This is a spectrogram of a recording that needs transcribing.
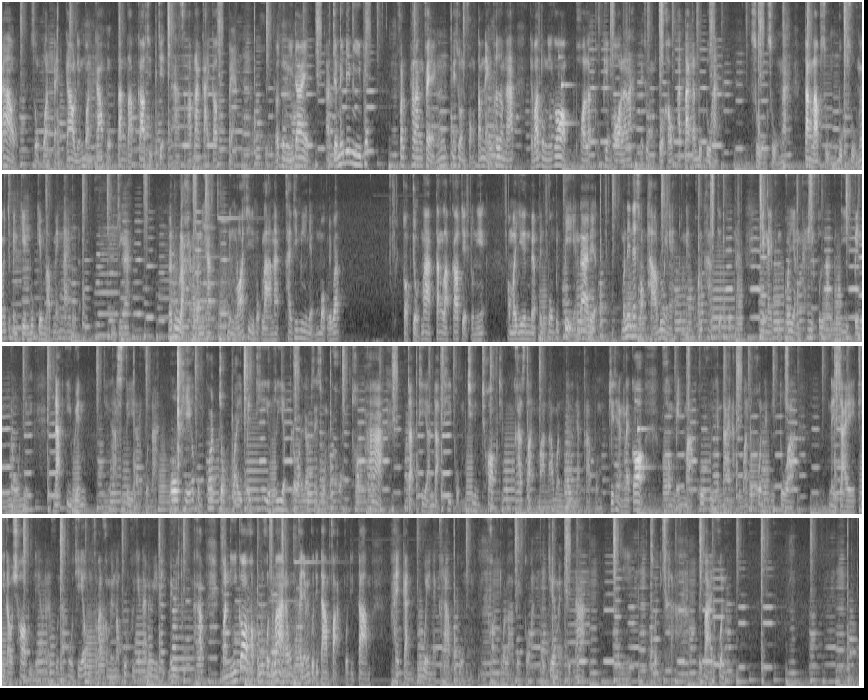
69 ส่งบอล 89 เลี้ยงบอล 96 ตั้งรับ 97 นะฮะ สภาพร่างกาย 98 โอ้โห แล้วตรงนี้ได้อาจจะไม่ได้มีพวกพลังแฝงในส่วนของตำแหน่งเพิ่มนะ แต่ว่าตรงนี้ก็พอละเพียงพอแล้วนะ ในส่วนของตัวเขาอัตราการบุกดูฮะ สูงสูงนะ ตั้งรับสูงบุกสูง ไม่ว่าจะเป็นเกมลุกเกมรับแม่งได้หมดจริงๆนะ แล้วดูราคาตอนนี้ฮะ146ล้านนะใครที่มีเนี่ยผมบอกเลยว่า ตอบโจทย์มากตั้งรับ97ตัวนี้เอามายืนแบบเป็นพวงเป็นปีกยังได้เลยมันเล่นได้สองเท้าด้วยไง ตรงเนี้ยค่อนข้างจะคุ้มนะ ยังไงผมก็ยังให้เฟอร์นันเวนดี้เป็นโนหนึ่ง ณอีเวนต์ดินาสตีนะทุกคนนะ โอเคครับผมก็จบไปเป็นที่เรียบร้อยแล้วในส่วนของท็อป 5จัดที่อันดับที่ผมชื่นชอบที่ผมคัดสรรมานะวันนี้นะครับผมคิดเห็นอะไรก็คอมเมนต์มาพูดคุยกันได้นะ ผมว่าทุกคนเนี่ยมีตัวในใจที่เราชอบอยู่แล้วนะทุกคนนะโอเคครับผมสามารถคอมเมนต์มาพูดคุยกันได้ไม่มีผิดไม่มีถูกนะครับ วันนี้ก็ขอบคุณทุกคนมากนะผมใครยังไม่กดติดตามฝากกดติดตาม ให้กันด้วยนะครับ ผมขอตัวลาไปก่อนไว้เจอใหม่คลิปหน้าวันนี้สวัสดีครับบ๊ายบายทุกคน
